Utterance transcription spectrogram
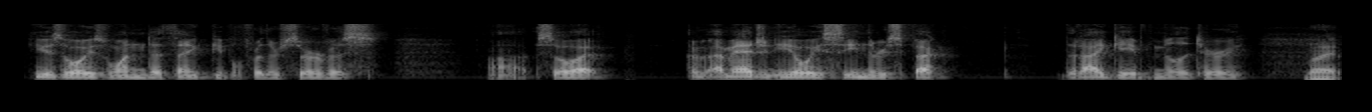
he was always one to thank people for their service. Uh, so I, I imagine he always seen the respect that I gave the military Right.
